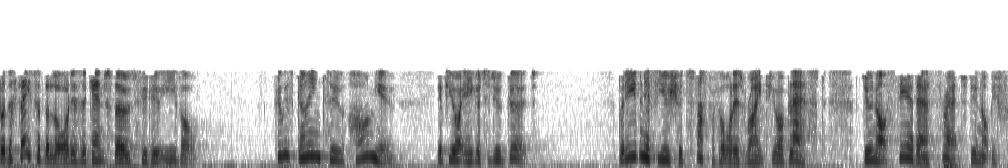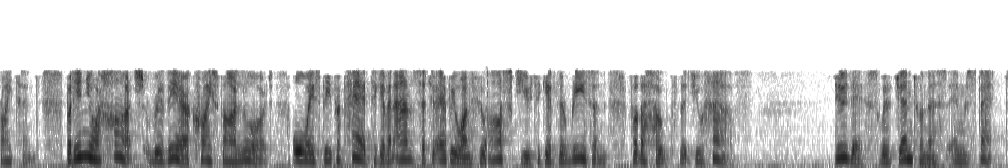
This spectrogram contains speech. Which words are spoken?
But the face of the Lord is against those who do evil. Who is going to harm you if you are eager to do good? But even if you should suffer for what is right, you are blessed. Do not fear their threats, do not be frightened. But in your hearts revere Christ our Lord. Always be prepared to give an answer to everyone who asks you to give the reason for the hope that you have. Do this with gentleness and respect,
